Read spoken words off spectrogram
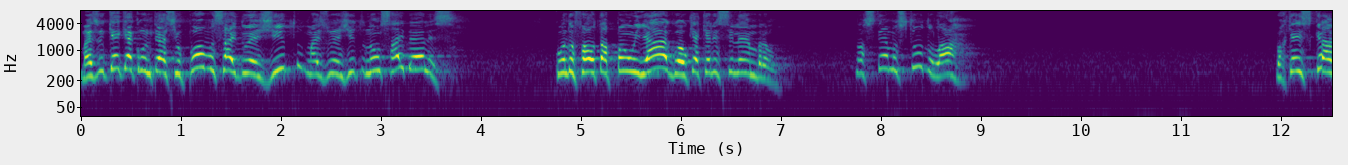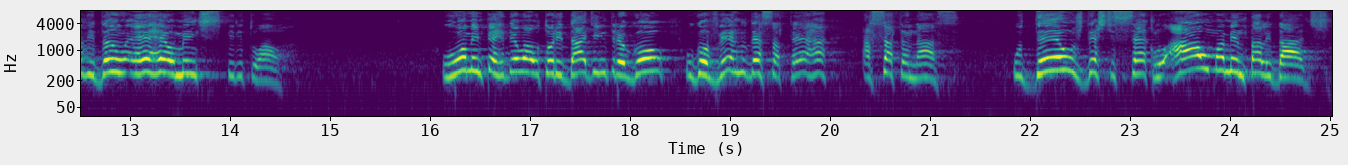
Mas o que, é que acontece? O povo sai do Egito, mas o Egito não sai deles. Quando falta pão e água, o que é que eles se lembram? Nós temos tudo lá. Porque a escravidão é realmente espiritual. O homem perdeu a autoridade e entregou o governo dessa terra a Satanás, o Deus deste século. Há uma mentalidade,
